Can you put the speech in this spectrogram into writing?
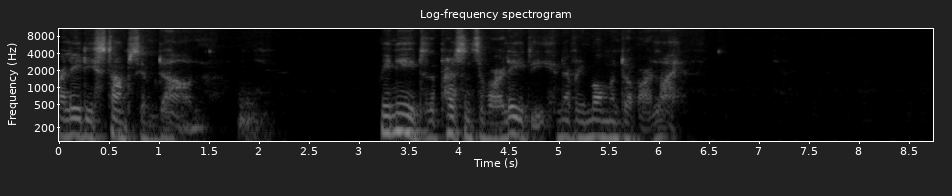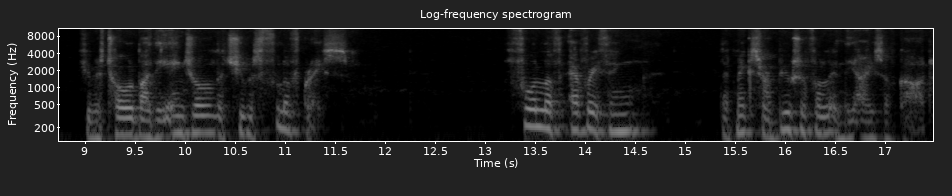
Our Lady stamps him down. We need the presence of Our Lady in every moment of our life. She was told by the angel that she was full of grace, full of everything that makes her beautiful in the eyes of God.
